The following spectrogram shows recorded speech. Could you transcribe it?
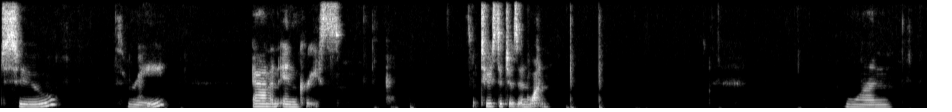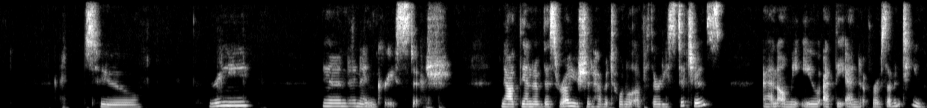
two, three, and an increase. Two stitches in one. One, two, three, and an increase stitch. Now at the end of this row, you should have a total of 30 stitches, and I'll meet you at the end of row 17.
